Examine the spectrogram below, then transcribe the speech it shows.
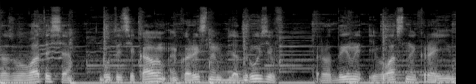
розвиватися, бути цікавим і корисним для друзів, родини і власної країни.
